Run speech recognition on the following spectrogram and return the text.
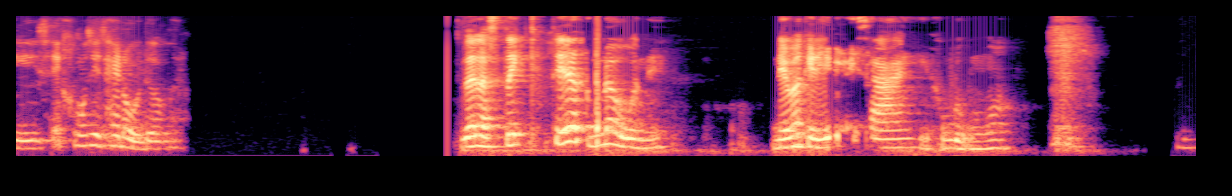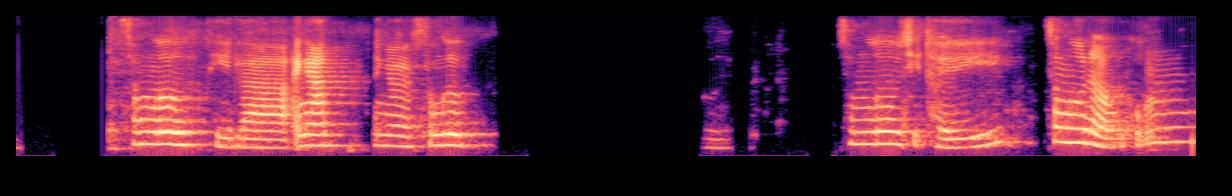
thì sẽ không có gì thay đổi được. Rất là stick, thế là cứng đầu rồi đấy. Nếu mà cái đấy bị sai thì không đúng đúng không? song ngư thì là anh an. Anh an là song ngư. Song ngư chị thấy song ngư nào cũng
